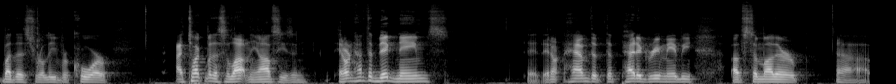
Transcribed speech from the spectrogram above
about this reliever core. I talked about this a lot in the offseason. They don't have the big names. They don't have the, the pedigree maybe of some other uh,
